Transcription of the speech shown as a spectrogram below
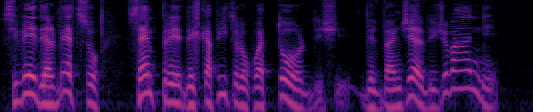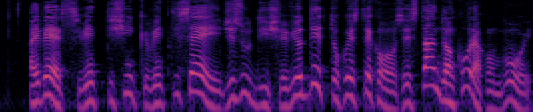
si vede al verso sempre del capitolo 14 del Vangelo di Giovanni, ai versi 25 e 26, Gesù dice, vi ho detto queste cose stando ancora con voi.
